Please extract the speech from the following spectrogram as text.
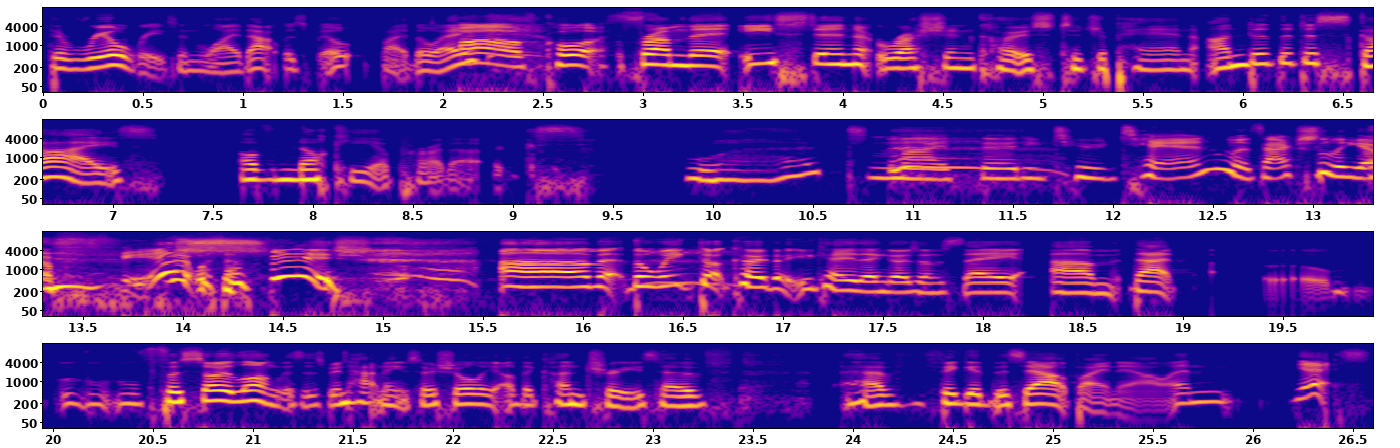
the real reason why that was built, by the way, Oh, of course. from the eastern Russian coast to Japan under the disguise of Nokia products. What? My 3210 was actually a fish. It was a fish. Um, the week.co.uk then goes on to say um, that uh, for so long this has been happening, so surely other countries have have figured this out by now. And yes,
